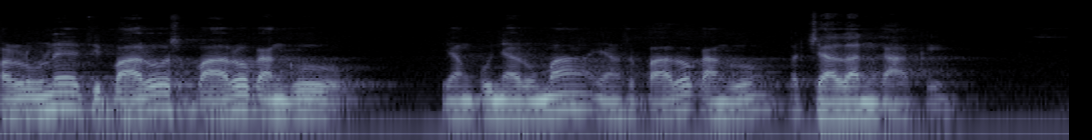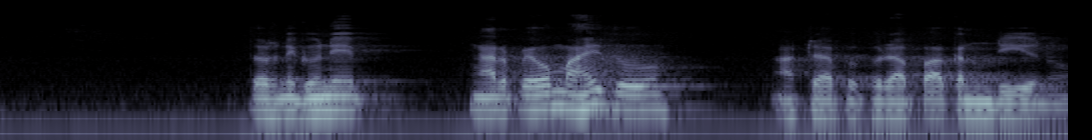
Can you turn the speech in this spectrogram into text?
perlune diparuh separuh kanggo yang punya rumah, yang separuh kanggo pejalan kaki. Terus nih gini ngarepe omah itu ada beberapa kendi no,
